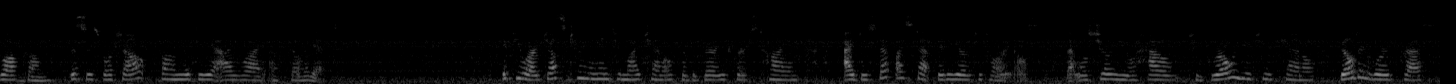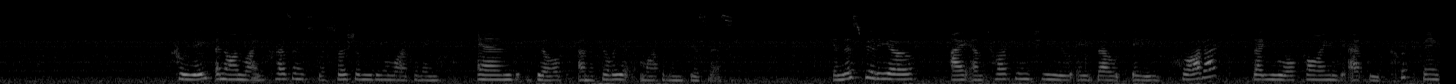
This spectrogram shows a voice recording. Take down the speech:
welcome. This is Rochelle from the DIY Affiliate. If you are just tuning into my channel for the very first time, I do step-by-step video tutorials that will show you how to grow a YouTube channel, build a WordPress, create an online presence with social media marketing, and build an affiliate marketing business. In this video, I am talking to you about a product that you will find at the ClickBank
